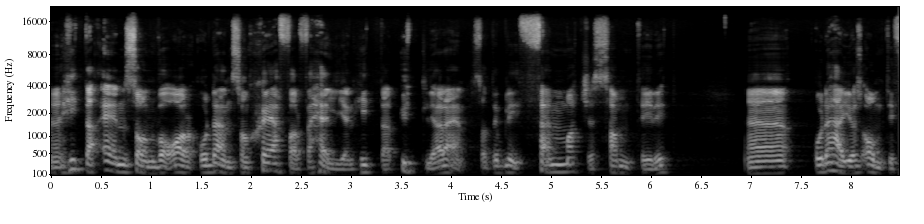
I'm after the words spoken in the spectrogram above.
Eh, Hitta en sån var och den som chefar för helgen hittar ytterligare en. Så att det blir fem matcher samtidigt. Eh, och det här görs om till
